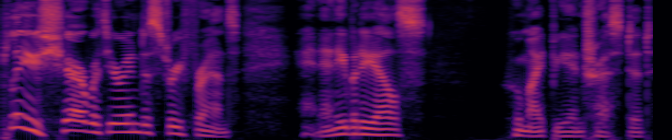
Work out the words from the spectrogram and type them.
Please share with your industry friends and anybody else who might be interested.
